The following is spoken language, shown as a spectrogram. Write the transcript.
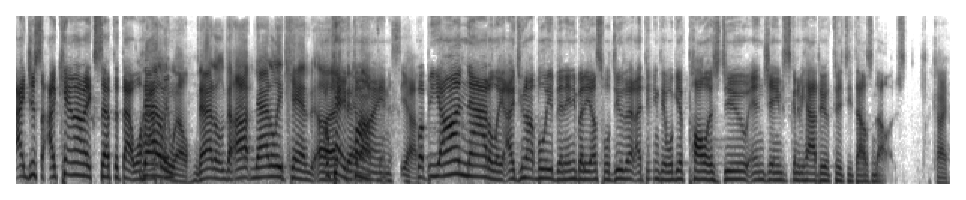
I just I cannot accept that that will Natalie happen. will. Natalie, the, uh, Natalie can. Uh, Okay, fine. optics. Yeah. But beyond Natalie, I do not believe that anybody else will do that. I think they will give Paul his due, and James is going to be happy with fifty thousand dollars. Okay.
